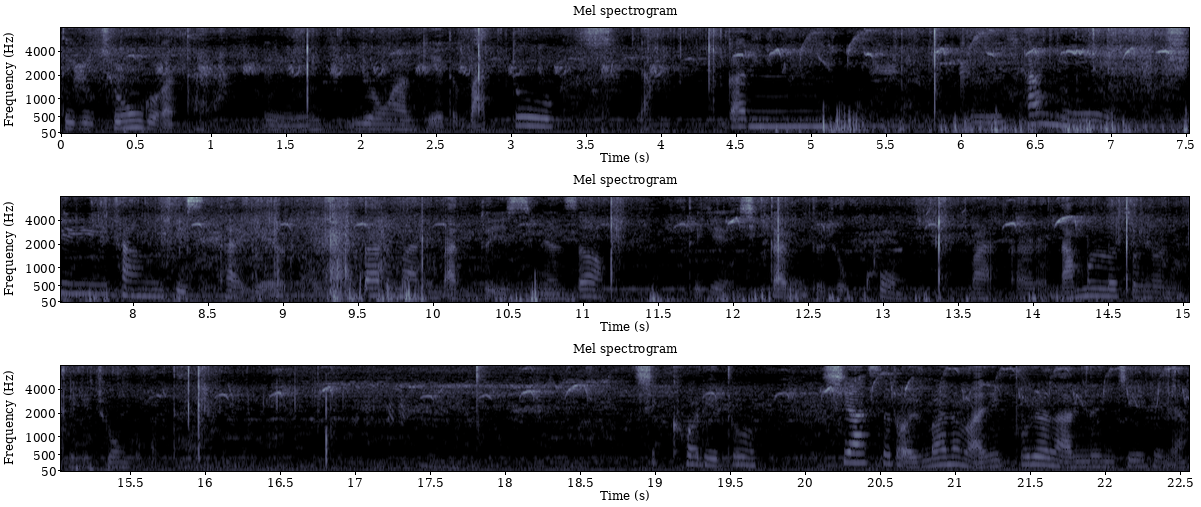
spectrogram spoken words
되게 좋은 것 같아요. 예, 이용하기에도 맛도 약간 그 향이 취향 비슷하게 쌉싸름한 맛도 있으면서 되게 식감도 좋고 마, 어, 나물로서는 되게 좋은 것 같아요. 음, 치커리도 씨앗을 얼마나 많이 뿌려놨는지 그냥.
